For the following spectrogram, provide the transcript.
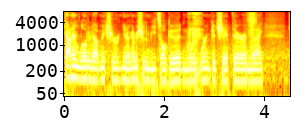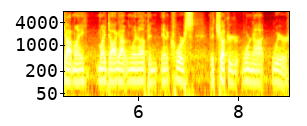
got him loaded up, make sure, you know, got to make sure the meat's all good and we're, we're in good shape there. And then I got my, my dog out and went up. And, and of course, the chukar were not where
